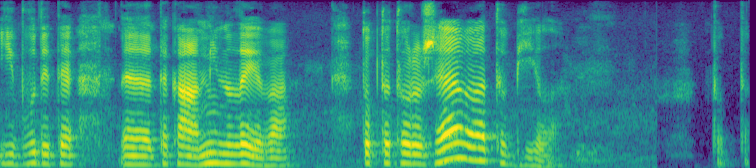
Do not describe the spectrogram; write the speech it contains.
і будете е, така мінлива. Тобто то рожева, то біла. Тобто.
